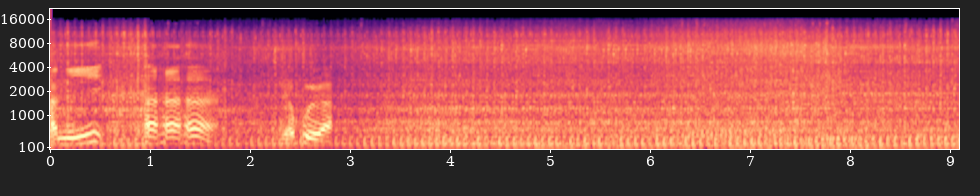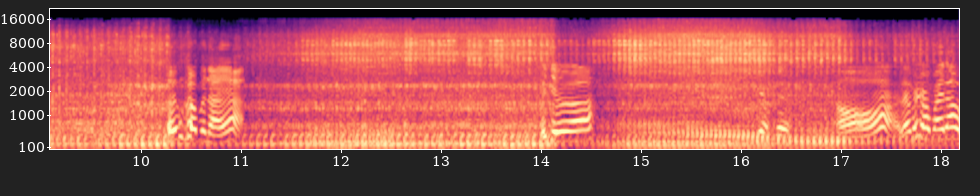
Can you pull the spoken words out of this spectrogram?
อันนี้ฮ่าฮ่าฮ่าเดี๋ยวเผื่อ ฮ้ยมันเข้าไปไหนอะไม่เจอเหรออ๋อ แล้วไม่เข้าไปแล้ว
